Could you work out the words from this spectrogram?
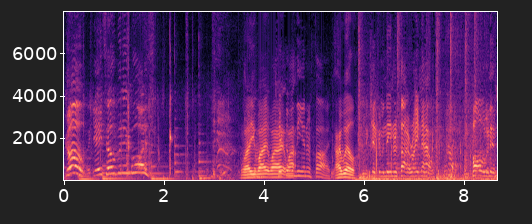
Go. The gate's opening, boys. Why, why, why, Kick him why? in the inner thigh. I will. I'm gonna kick him in the inner thigh right now. I'm following him.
